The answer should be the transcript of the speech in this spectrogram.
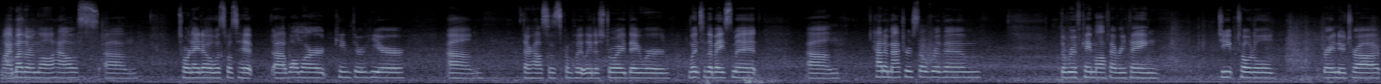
my mother-in-law house um, tornado was supposed to hit uh, Walmart, came through here. Um, their house is completely destroyed. They were went to the basement, um, had a mattress over them. The roof came off everything. Jeep totaled, brand new truck.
